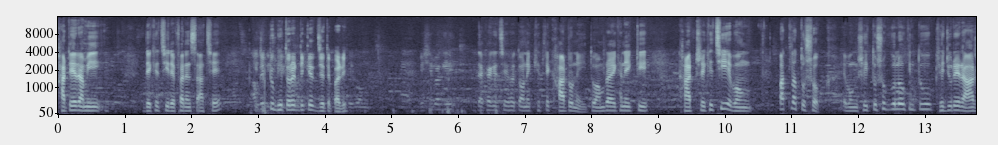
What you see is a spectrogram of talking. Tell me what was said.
খাটের আমি দেখেছি রেফারেন্স আছে। একটু ভিতরের দিকে যেতে পারি। বেশিরভাগই দেখা গেছে হয়তো অনেক ক্ষেত্রে খাটও নেই। তো আমরা এখানে একটি খাট রেখেছি এবং পাতলা তোষক এবং সেই তোষকগুলোও কিন্তু খেজুরের আঁশ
